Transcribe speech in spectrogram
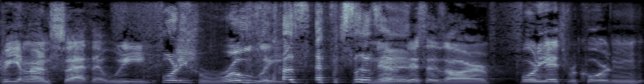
beyond sad that we 40 truly. Plus episodes Now, in. this is our 48th recording,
